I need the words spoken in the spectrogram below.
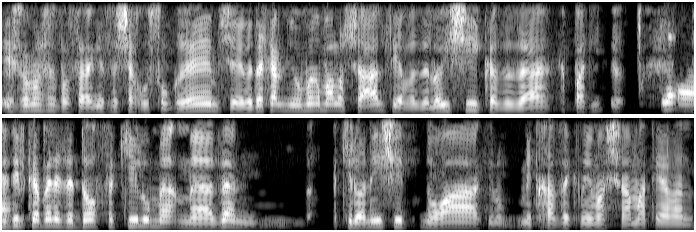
יש עוד משהו שאתה רוצה להגיד לפני שאנחנו סוגרים, שבדרך כלל אני אומר מה לא שאלתי, אבל זה לא אישי כזה, זה היה אכפת לי, לא. רציתי לקבל איזה דופק כאילו מהזה, כאילו אני אישית נורא כאילו מתחזק ממה ששמעתי, אבל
